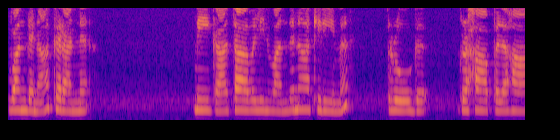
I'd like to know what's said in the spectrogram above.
වන්දනා කරන්න. මේ ගාථාවලින් වන්දනා කිරීම රෝග, ග්‍රහාපල හා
